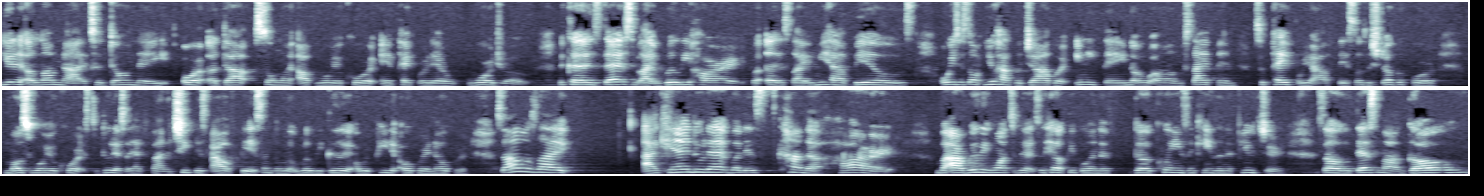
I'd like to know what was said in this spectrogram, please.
getting alumni to donate or adopt someone off Royal Court and pay for their wardrobe because that's like really hard for us. Like we have bills or we just don't. You have a job or anything, no um, stipend to pay for your outfit. So it's a struggle for most Royal Courts to do that. So they have to find the cheapest outfit, something look really good, or repeat it over and over. So I was like I can do that, but it's kind of hard. But I really want to do that to help people in the, the queens and kings in the future. So that's my goal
